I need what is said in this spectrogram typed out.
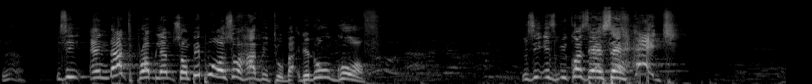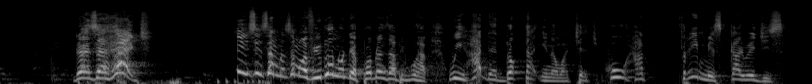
Yeah. You see, and that problem, some people also have it too, but they don't go off. You see, it's because there's a hedge. There's a hedge. You see, some, some of you don't know the problems that people have. We had a doctor in our church who had three miscarriages,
